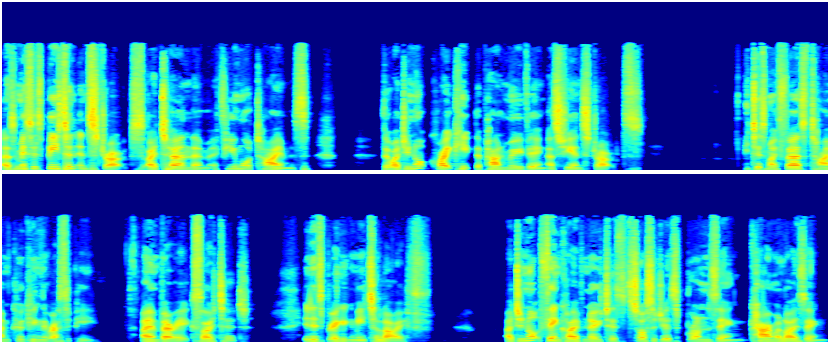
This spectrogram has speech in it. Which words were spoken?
As Mrs. Beeton instructs, I turn them a few more times, though I do not quite keep the pan moving as she instructs. It is my first time cooking the recipe. I am very excited. It is bringing me to life. I do not think I have noticed sausages bronzing, caramelizing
